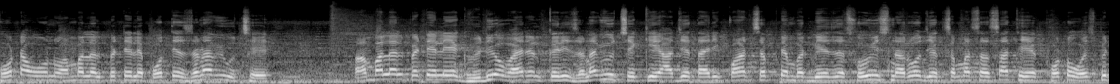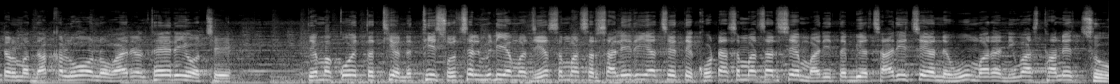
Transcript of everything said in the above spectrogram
ખોટા હોવાનું આંબાલાલ પટેલે પોતે જણાવ્યું છે. આંબાલાલ પટેલે એક વીડિયો વાયરલ કરી જણાવ્યું છે કે આજે તારીખ પાંચ સપ્ટેમ્બર બે હજાર ચોવીસના રોજ એક સમાચાર સાથે એક ફોટો હોસ્પિટલમાં દાખલ હોવાનો વાયરલ થઈ રહ્યો છે. તેમાં કોઈ તથ્ય નથી. સોશિયલ મીડિયામાં જે સમાચાર ચાલી રહ્યા છે તે ખોટા સમાચાર છે. મારી તબિયત સારી છે અને હું મારા નિવાસ સ્થાને જ છું.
